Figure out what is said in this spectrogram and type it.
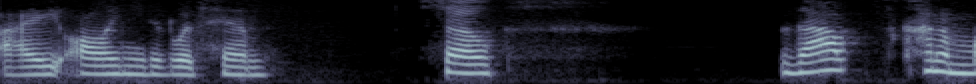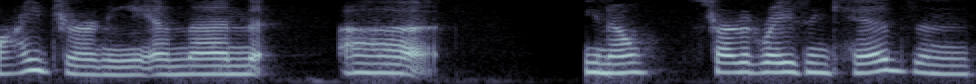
I all I needed was Him. So that's kind of my journey. And then, uh, you know, started raising kids and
